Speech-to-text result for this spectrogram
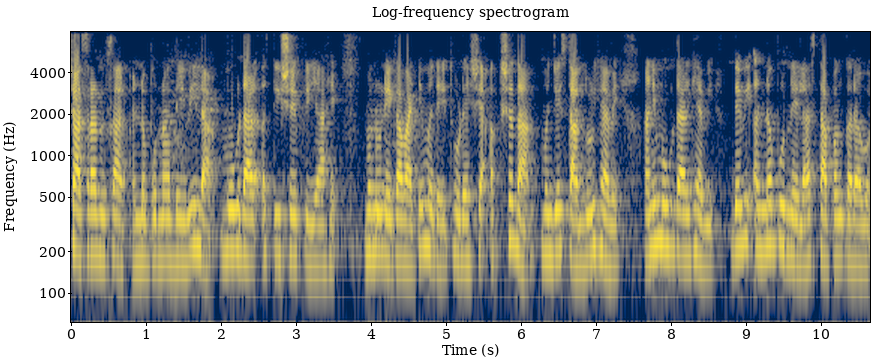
शास्त्रानुसार अन्नपूर्णा देवीला मूग डाळ अतिशय प्रिय आहे. म्हणून एका वाटीमध्ये थोड्याशा अक्षदा म्हणजेच तांदूळ घ्यावे आणि मूग डाळ घ्यावी. देवी अन्नपूर्णेला स्थापन करावं.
